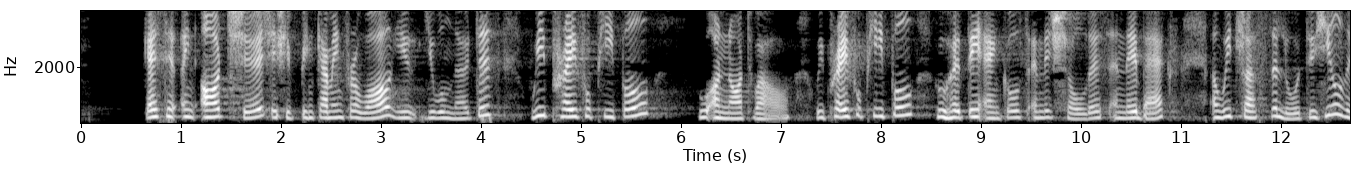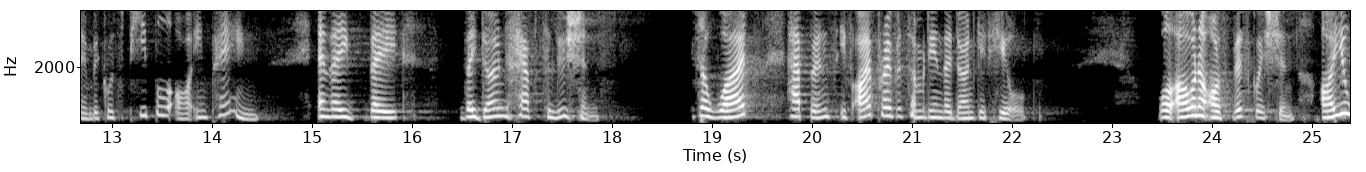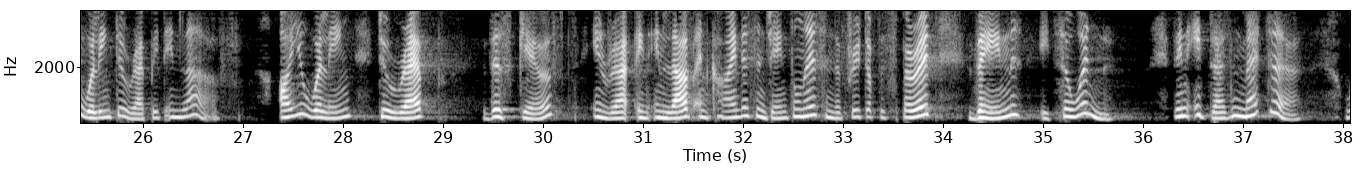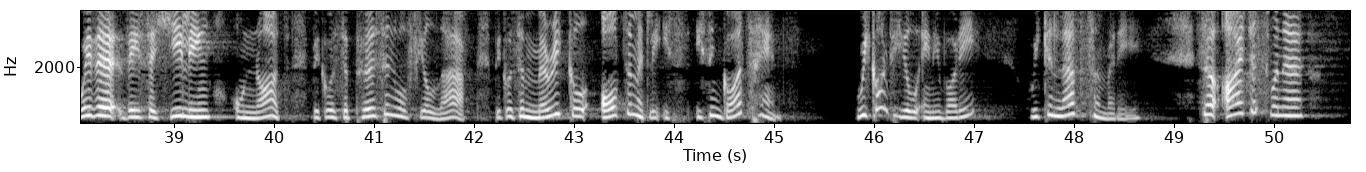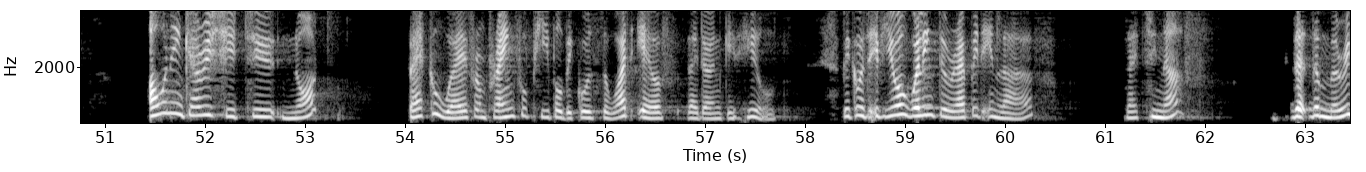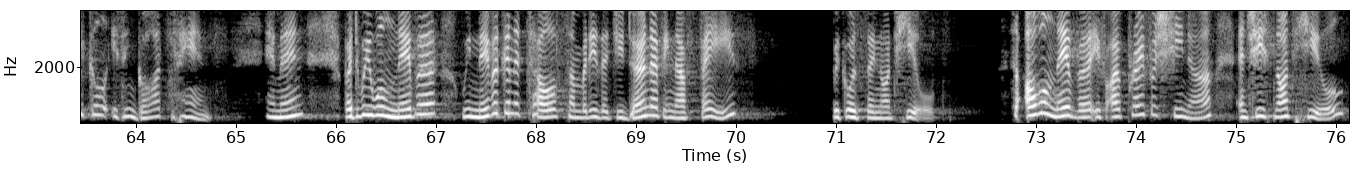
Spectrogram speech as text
Okay, so in our church, if you've been coming for a while, you, you will notice we pray for people who are not well. We pray for people who hurt their ankles and their shoulders and their backs, and we trust the Lord to heal them because people are in pain. And they, they, they don't have solutions. So what happens if I pray for somebody and they don't get healed? Well, I want to ask this question. Are you willing to wrap it in love? Are you willing to wrap this gift in, in, in love and kindness and gentleness and the fruit of the Spirit, then it's a win. Then it doesn't matter whether there's a healing or not, because the person will feel loved, because the miracle ultimately is, is in God's hands. We can't heal anybody. We can love somebody. So I just want to, I want to encourage you to not back away from praying for people because the what if they don't get healed. Because if you're willing to wrap it in love, that's enough. The, the miracle is in God's hands. Amen. But we will never, we're never going to tell somebody that you don't have enough faith because they're not healed. So I will never, if I pray for Sheena and she's not healed,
